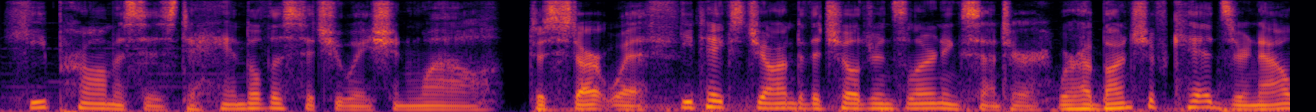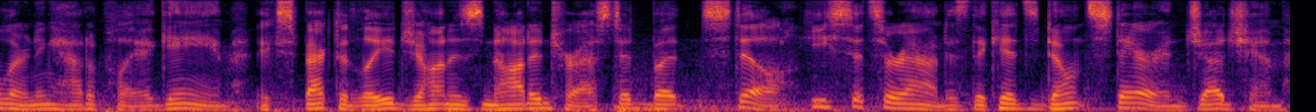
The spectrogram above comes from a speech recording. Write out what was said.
he promises to handle the situation well. To start with, he takes John to the Children's Learning Center, where a bunch of kids are now learning how to play a game. Expectedly, John is not interested, but still, he sits around as the kids don't stare and judge him.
